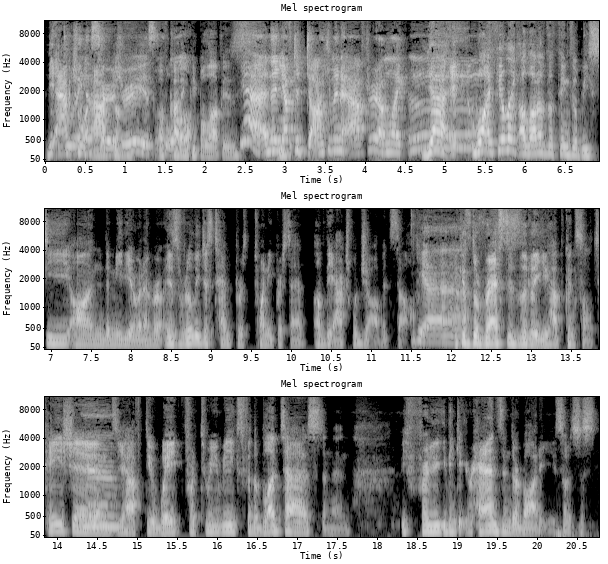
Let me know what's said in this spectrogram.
the actual doing a act of, surgery is of cool. cutting people up is Yeah, and then you have to document it after. I'm like, mm, Yeah, it, well, I feel like a lot of the things that we see on the media or whatever is really just 10 20 percent of the actual job itself. yeah, Because the rest is literally you have consultations, Yeah. you have to wait for three weeks for the blood test, and then before you even get your hands in their body. So it's just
